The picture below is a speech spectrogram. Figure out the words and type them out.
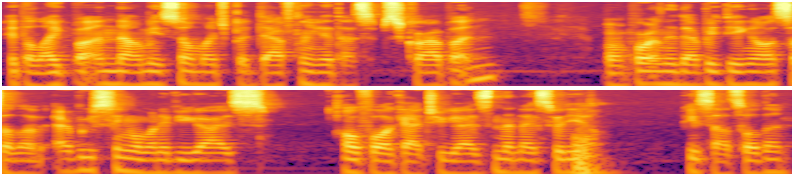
Hit the like button, that would mean so much, but definitely hit that subscribe button. More importantly than everything else, I love every single one of you guys. Hopefully I'll catch you guys in the next video. Peace out till then.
